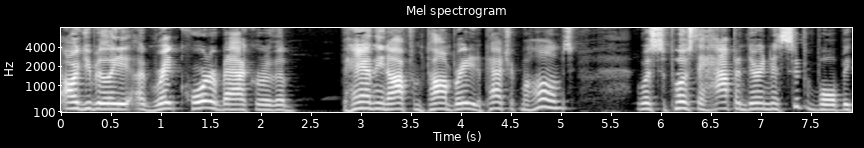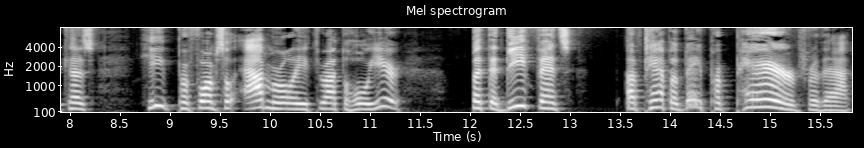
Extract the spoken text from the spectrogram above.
arguably a great quarterback or the handing off from Tom Brady to Patrick Mahomes was supposed to happen during this Super Bowl because he performed so admirably throughout the whole year. But the defense of Tampa Bay prepared for that.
